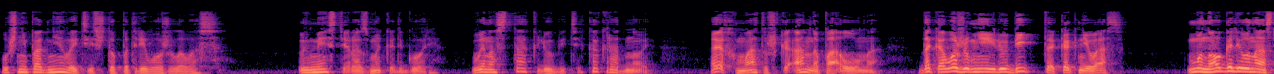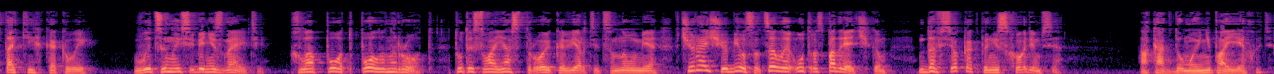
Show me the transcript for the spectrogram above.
Уж не погневайтесь, что потревожило вас. Вместе размыкать горе. Вы нас так любите, как родной. Эх, матушка Анна Павловна, да кого же мне и любить-то, как не вас? Много ли у нас таких, как вы? Вы цены себе не знаете. Хлопот полон рот. Тут и своя стройка вертится на уме. Вчера еще бился целое утро с подрядчиком. Да все как-то не сходимся. А как, думаю, не поехать?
